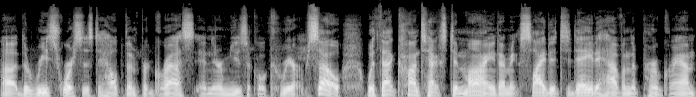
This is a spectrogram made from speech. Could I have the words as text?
uh, the resources to help them progress in their musical career. So, with that context in mind, I'm excited today to have on the program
